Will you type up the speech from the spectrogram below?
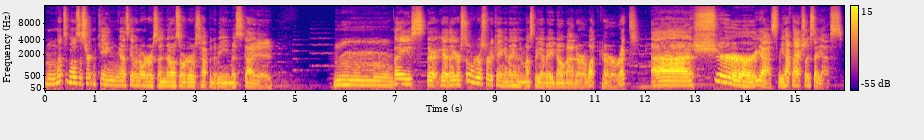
Mm, let's suppose a certain king has given orders and those orders happen to be misguided. Hmm. They, yeah, they are still orders for the king and they must be obeyed no matter what. Correct? Uh, sure, yes. We have to actually say yes.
